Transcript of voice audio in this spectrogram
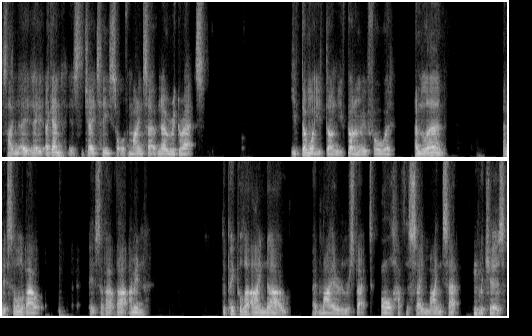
it's like it, it, again, it's the JT sort of mindset of no regrets. You've done what you've done. You've got to move forward and learn. And it's all about it's about that. I mean, the people that I know, admire, and respect all have the same mindset, mm-hmm. which is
